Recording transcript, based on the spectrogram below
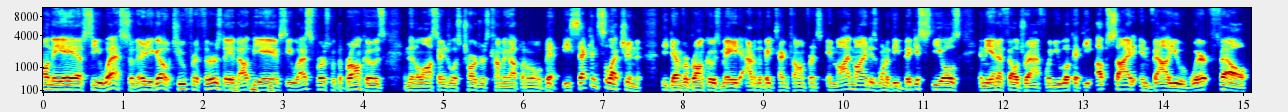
on the AFC West. So there you go. Two for Thursday about the AFC West, first with the Broncos and then the Los Angeles Chargers coming up in a little bit. The second selection the Denver Broncos made out of the Big Ten Conference, in my mind, is one of the biggest steals in the NFL draft when you look at the upside in value of where it fell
